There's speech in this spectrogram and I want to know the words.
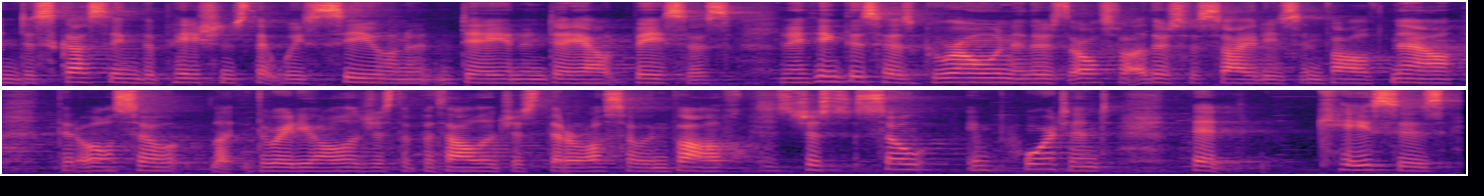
and discussing the patients that we see on a day in and day out basis. And I think this has grown, and there's also other societies involved now that also, like the radiologists, the pathologists that are also involved. It's just so important that cases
